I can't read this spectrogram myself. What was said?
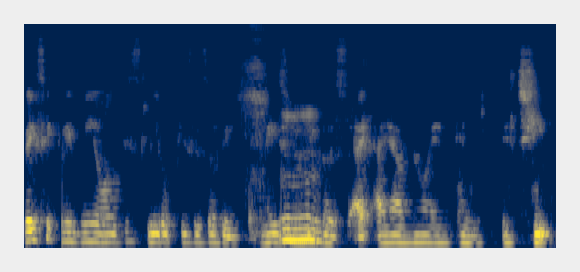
basically me all these little pieces of information Mhm. because I, I have no and, and she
